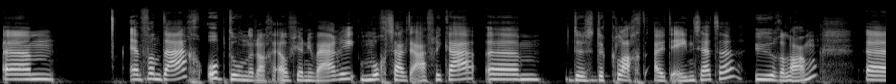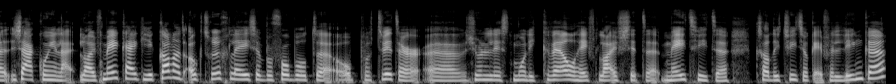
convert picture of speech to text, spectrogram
Ehm, en vandaag, op donderdag 11 januari, mocht Zuid-Afrika ehm, dus de klacht uiteenzetten, urenlang. De zaak kon je li- live meekijken. Je kan het ook teruglezen. Bijvoorbeeld eh, op Twitter. eh, journalist Molly Kwel heeft live zitten meetweeten. Ik zal die tweet ook even linken.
